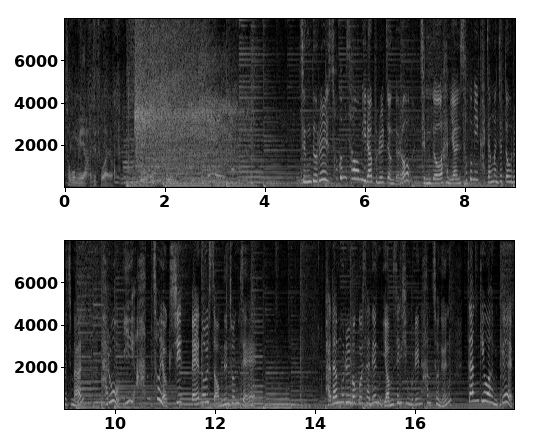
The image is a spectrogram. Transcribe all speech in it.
소금이 아주 좋아요. 증도를 소금 섬이라 부를 정도로 증도 하면 소금이 가장 먼저 떠오르지만 바로 이 함초 역시 빼놓을 수 없는 존재. 바닷물을 먹고 사는 염생식물인 함초는 짠기와 함께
